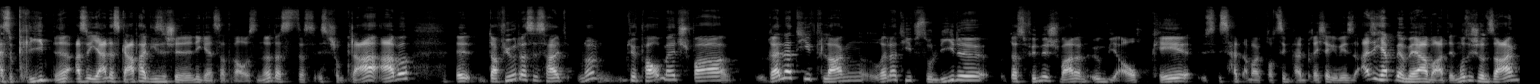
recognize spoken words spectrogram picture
Also clean, ne? Also ja, das gab halt diese Shenanigans da draußen, ne? Das, das ist schon klar, aber äh, dafür, dass es halt, ne, TV-Match war relativ lang, relativ solide. Das Finish war dann irgendwie auch okay. Es ist halt aber trotzdem kein Brecher gewesen. Also ich habe mir mehr erwartet, muss ich schon sagen.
